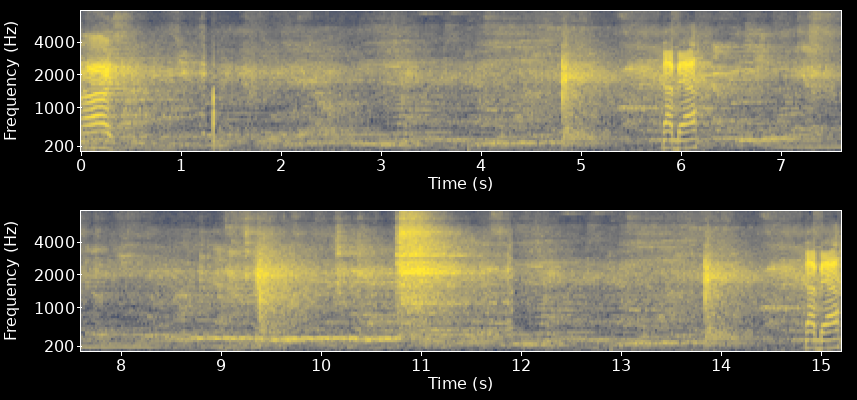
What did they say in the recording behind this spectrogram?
Nice. Not bad. Not bad.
